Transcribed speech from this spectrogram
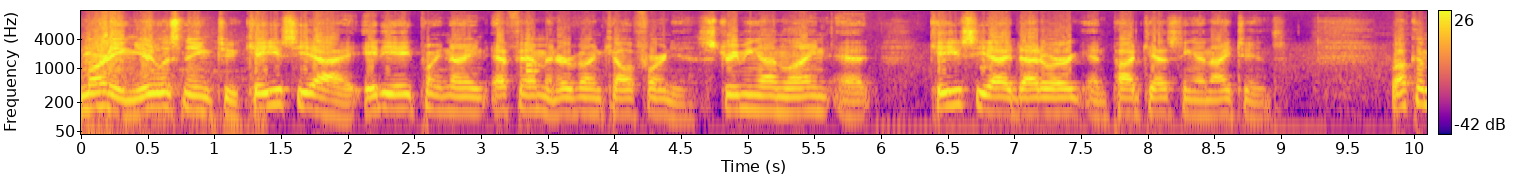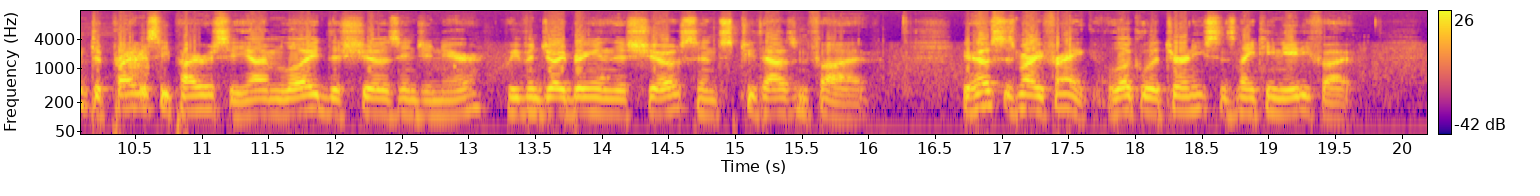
Good morning. You're listening to KUCI 88.9 FM in Irvine, California, streaming online at kuci.org and podcasting on iTunes. Welcome to Privacy Piracy. I'm Lloyd, the show's engineer. We've enjoyed bringing this show since 2005. Your host is Mari Frank, local attorney since 1985.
